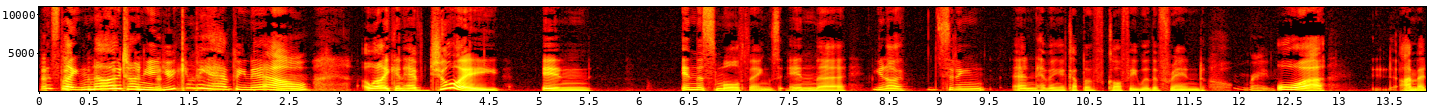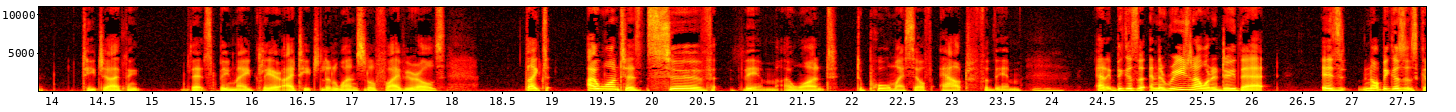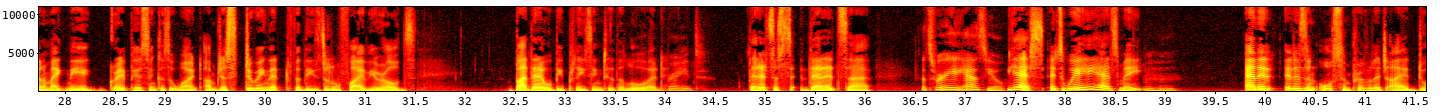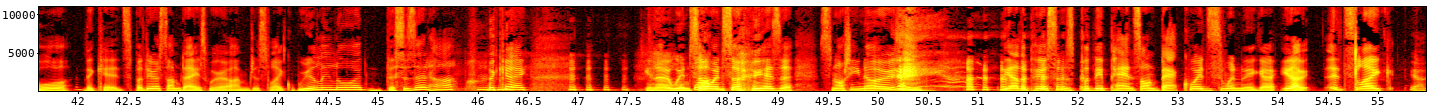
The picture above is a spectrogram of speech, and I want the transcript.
it's like, no, Tonya, you can be happy now. Mm-hmm. Well, I can have joy in in the small things, Mm-hmm. in the, you know, sitting and having a cup of coffee with a friend Right. or I'm a teacher. I think that's been made clear. I teach little ones, little five year olds. Like, I want to serve them. I want to pour myself out for them. Mhm. And because, and the reason I want to do that is not because it's going to make me a great person, because it won't. I'm just doing that for these little five year olds, but that it will be pleasing to the Lord. Right. That it's a, that it's a, That's where he has you. yes, it's where He has me. Mm-hmm. And it, it is an awesome privilege. I adore the kids. But there are some days where I'm just like, really, Lord? This is it, huh? okay. you know, when so and so has a snotty nose and the other person has put their pants on backwards when they go, you know, it's like Yeah.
